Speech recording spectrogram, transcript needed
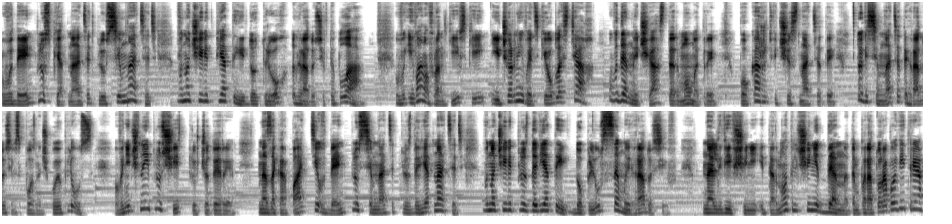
вдень плюс 15 плюс 17, вночі від 5 до 3 градусів тепла. В Івано-Франківській і Чернівецькій областях в денний час термометри покажуть від 16 до 18 градусів з позначкою плюс, в нічний плюс 6 плюс 4. На Закарпатті в день плюс 17 плюс 19, вночі від плюс 9 до плюс 7 градусів. На Львівщині і Тернопільщині денна температура повітря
